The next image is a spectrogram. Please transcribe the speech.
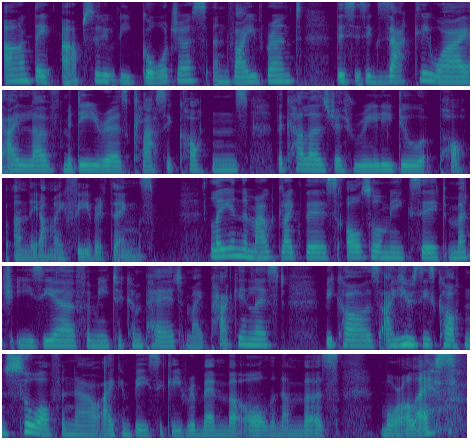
Aren't they absolutely gorgeous and vibrant? This is exactly why I love Madeira's classic cottons. The colours just really do pop and they are my favourite things. Laying them out like this also makes it much easier for me to compare to my packing list because I use these cottons so often now I can basically remember all the numbers more or less.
